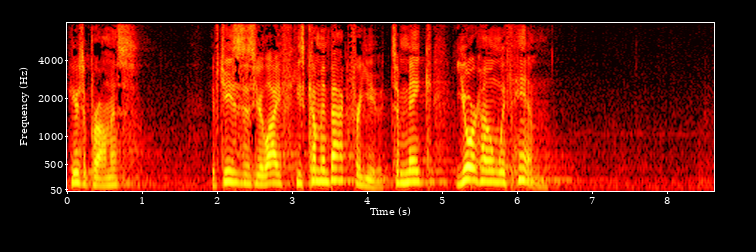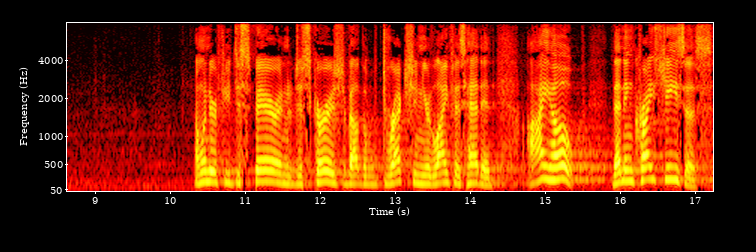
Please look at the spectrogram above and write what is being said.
Here's a promise if Jesus is your life, he's coming back for you to make your home with him. I wonder if you despair and are discouraged about the direction your life is headed. I hope that in Christ Jesus,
